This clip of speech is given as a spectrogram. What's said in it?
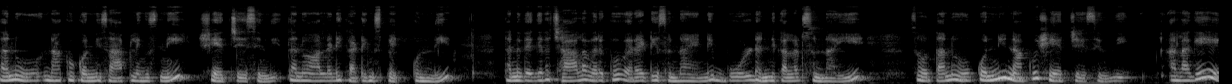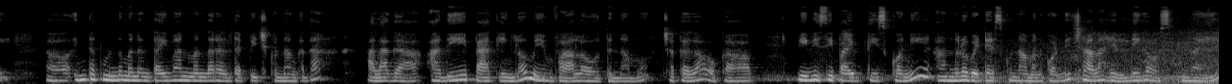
తను నాకు కొన్ని సాప్లింగ్స్ని షేర్ చేసింది. తను ఆల్రెడీ కటింగ్స్ పెట్టుకుంది. తన దగ్గర చాలా వరకు వెరైటీస్ ఉన్నాయండి. బోల్డ్ అన్ని కలర్స్ ఉన్నాయి. సో తను కొన్ని నాకు షేర్ చేసింది. అలాగే ఇంతకుముందు మనం తైవాన్ మందారాలు తెప్పించుకున్నాం కదా అలాగా అదే ప్యాకింగ్లో మేము ఫాలో అవుతున్నాము. చక్కగా ఒక పీవీసీ పైప్ తీసుకొని అందులో పెట్టేసుకున్నాం అనుకోండి చాలా హెల్దీగా వస్తున్నాయి.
